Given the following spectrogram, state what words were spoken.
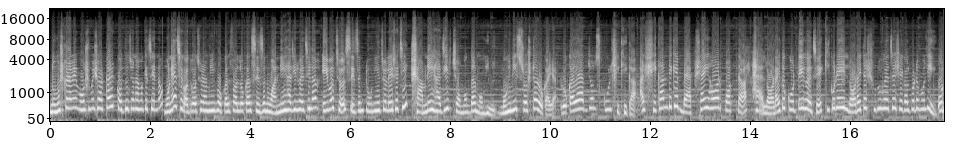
নমস্কার, আমি মৌসুমী সরকার। কতজন আমাকে চেনো? মনে আছে গত বছর আমি vocal for local season one নিয়ে হাজির হয়েছিলাম। এই বছর সিজন টু নিয়ে চলে এসেছি। সামনেই হাজির চমকদার মোহিনী। মোহিনী স্রষ্টা রোকায়া রোকায়া একজন স্কুল শিক্ষিকা। আর সেখান থেকে ব্যবসায়ী হওয়ার পথটা হ্যাঁ লড়াই তো করতেই হয়েছে। কি করে এই লড়াইটা শুরু হয়েছে সে গল্পটা বলি? ওর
